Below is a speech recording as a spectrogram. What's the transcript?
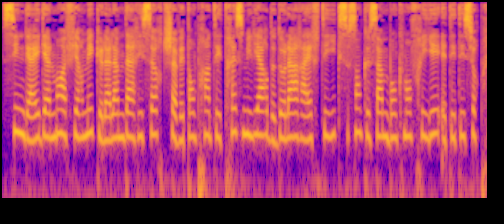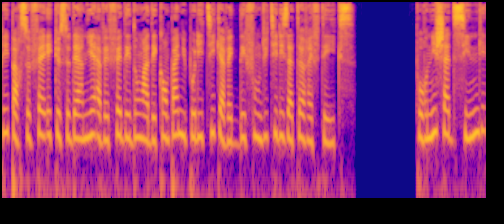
Singh a également affirmé que la Lambda Research avait emprunté 13 milliards de dollars à FTX sans que Sam Bankman-Fried ait été surpris par ce fait et que ce dernier avait fait des dons à des campagnes politiques avec des fonds d'utilisateurs FTX. Pour Nishad Singh,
